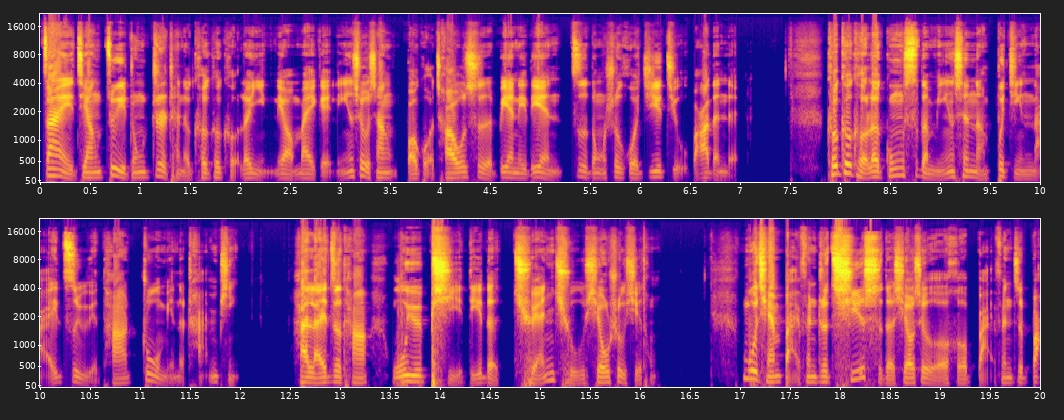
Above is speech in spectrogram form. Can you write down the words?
再将最终制成的可口可乐饮料卖给零售商，包括超市、便利店、自动售货机、酒吧等等。可口可乐公司的名声呢，不仅来自于它著名的产品，还来自它无与匹敌的全球销售系统。目前，百分之七十的销售额和百分之八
